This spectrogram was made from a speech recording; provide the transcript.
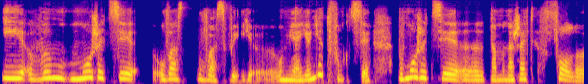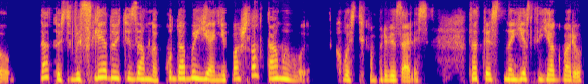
и вы можете, у вас, у, вас вы, у меня ее нет функции, вы можете э, там нажать follow, да, то есть вы следуете за мной, куда бы я ни пошла, там и вы хвостиком привязались. Соответственно, если я говорю,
